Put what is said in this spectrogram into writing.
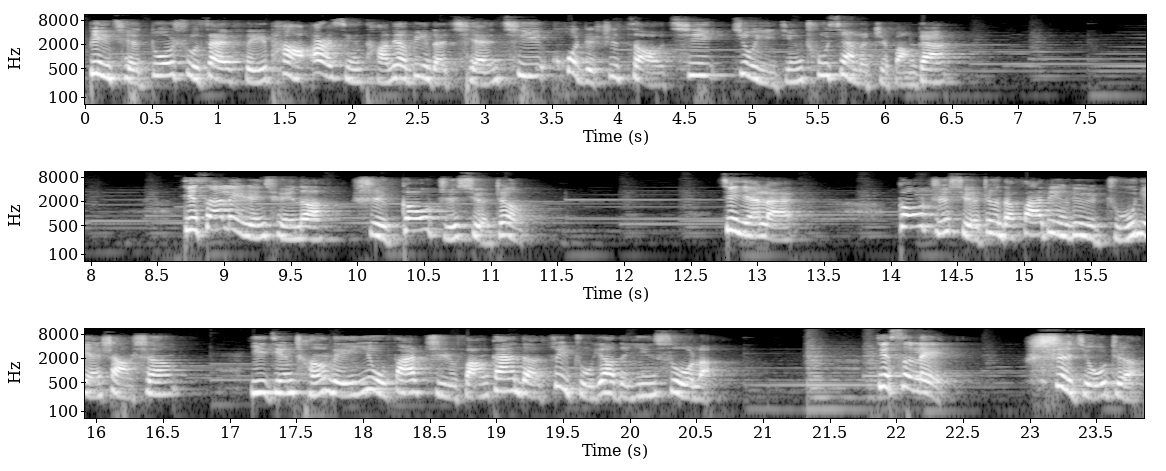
并且多数在肥胖二型糖尿病的前期或者是早期就已经出现了脂肪肝。第三类人群呢是高脂血症。近年来，高脂血症的发病率逐年上升，已经成为诱发脂肪肝的最主要的因素了。第四类，嗜酒者。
